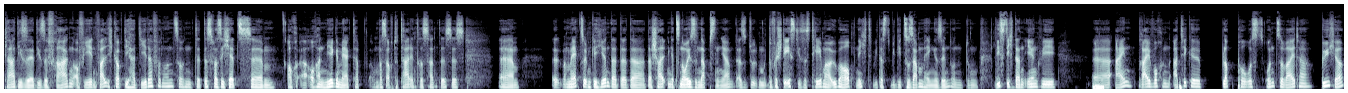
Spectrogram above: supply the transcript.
klar, diese, diese Fragen auf jeden Fall. Ich glaube, die hat jeder von uns. Und das, was ich jetzt ähm, auch, auch an mir gemerkt habe und was auch total interessant ist, ist, ähm, äh, man merkt so im Gehirn, da, da, da, da schalten jetzt neue Synapsen, ja. Also du, du verstehst dieses Thema überhaupt nicht, wie das, wie die Zusammenhänge sind und du liest dich dann irgendwie äh, ein, drei Wochen Artikel, Blogposts und so weiter, Bücher,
